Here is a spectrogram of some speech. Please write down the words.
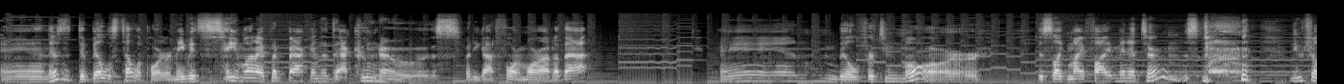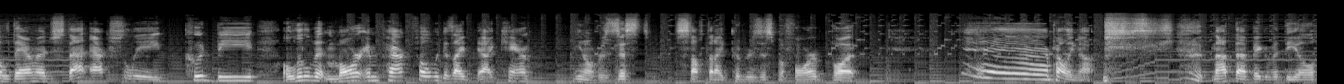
And there's the Bill's teleporter. Maybe it's the same one I put back in the deck. Who knows? But he got four more out of that. And Bill for two more. Just like my five-minute turns. Neutral damage, that actually could be a little bit more impactful because I, I can't, you know, resist stuff that I could resist before, but eh, probably not. not that big of a deal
